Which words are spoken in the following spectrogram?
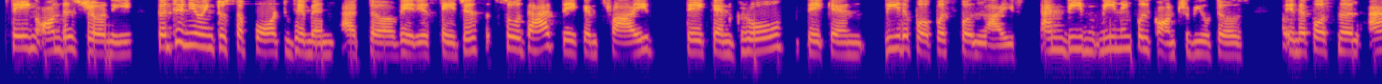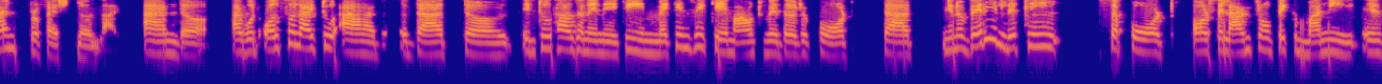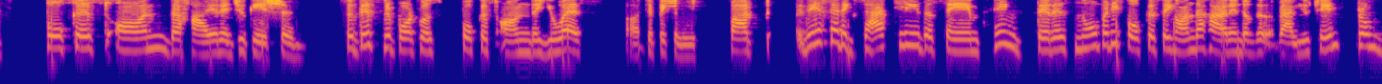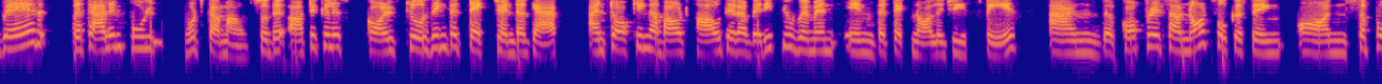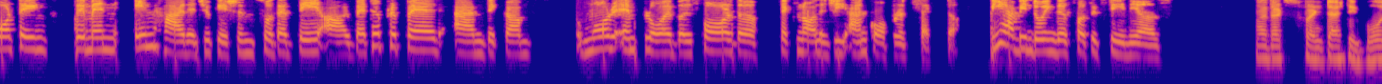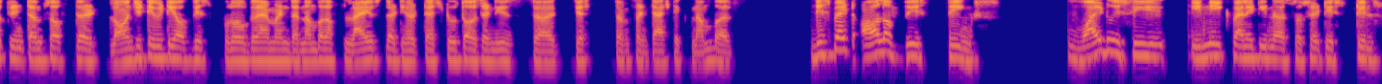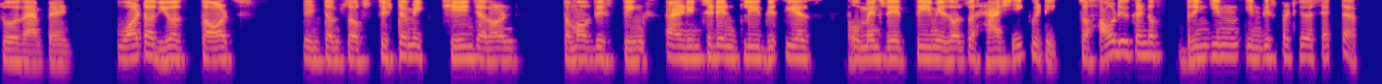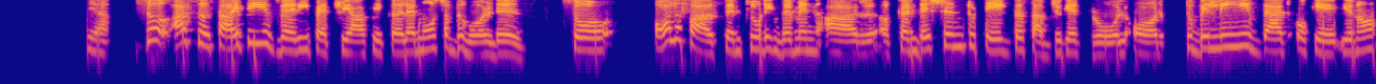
staying on this journey continuing to support women at uh, various stages so that they can thrive, they can grow, they can lead a purposeful life and be meaningful contributors in their personal and professional life. And uh, I would also like to add that uh, in 2018, McKinsey came out with a report that, you know, very little support or philanthropic money is focused on the higher education so this report was focused on the US uh, typically, but they said exactly the same thing. There is nobody focusing on the higher end of the value chain from where the talent pool would come out. So the article is called Closing the Tech Gender Gap and talking about how there are very few women in the technology space and the corporates are not focusing on supporting women in higher education so that they are better prepared and become more employable for the technology and corporate sector. We have been doing this for 16 years. Uh, that's fantastic, both in terms of the longevity of this program and the number of lives that you have touched. 2000 is uh, just some fantastic numbers. Despite all of these things, why do we see inequality in our society still so rampant? What are your thoughts in terms of systemic change around some of these things. And incidentally, this year's Women's Day theme is also hash equity. So how do you kind of bring in in this particular sector? Yeah. So our society is very patriarchal and most of the world is. So all of us, including women, are uh, conditioned to take the subjugate role or to believe that, okay, you know,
